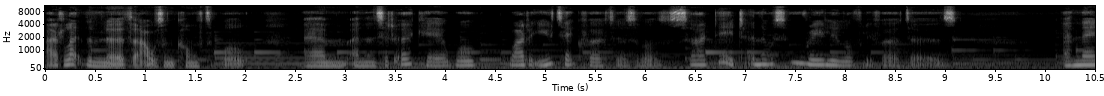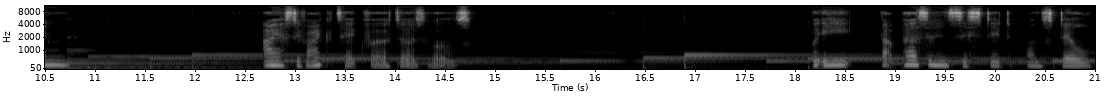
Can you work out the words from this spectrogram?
I'd let them know that I was uncomfortable Um, and then said, okay, well, why don't you take photos of us? So I did, and there were some really lovely photos. And then I asked if I could take photos of us. But he, that person insisted on still.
